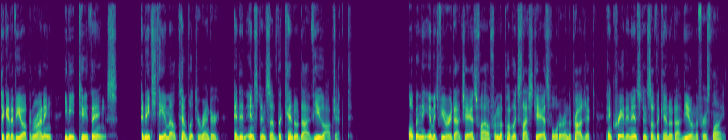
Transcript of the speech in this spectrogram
To get a view up and running, you need two things, an HTML template to render and an instance of the kendo.view object. Open the imageviewer.js file from the public/js folder in the project and create an instance of the kendo.view on the first line.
